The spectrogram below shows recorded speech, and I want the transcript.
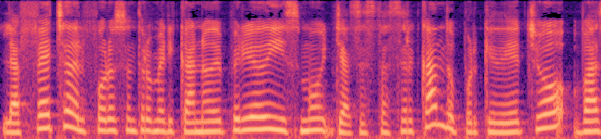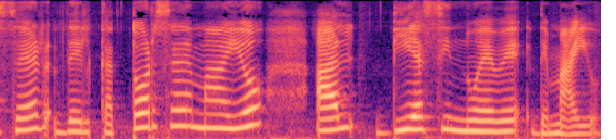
la fecha del Foro Centroamericano de Periodismo ya se está acercando, porque de hecho va a ser del 14 de mayo al 19 de mayo.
